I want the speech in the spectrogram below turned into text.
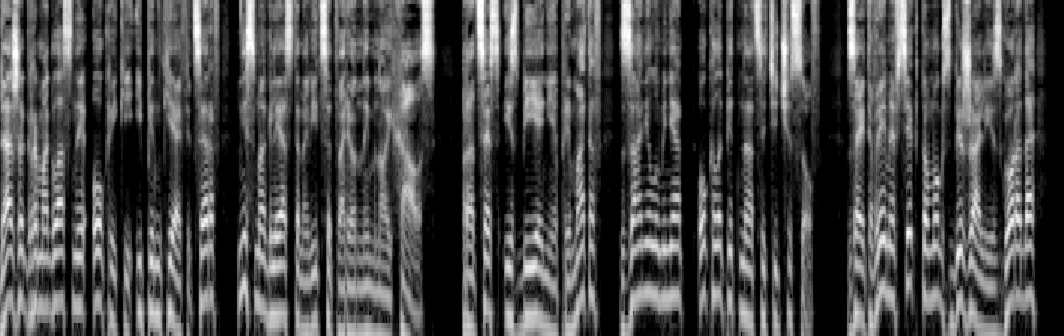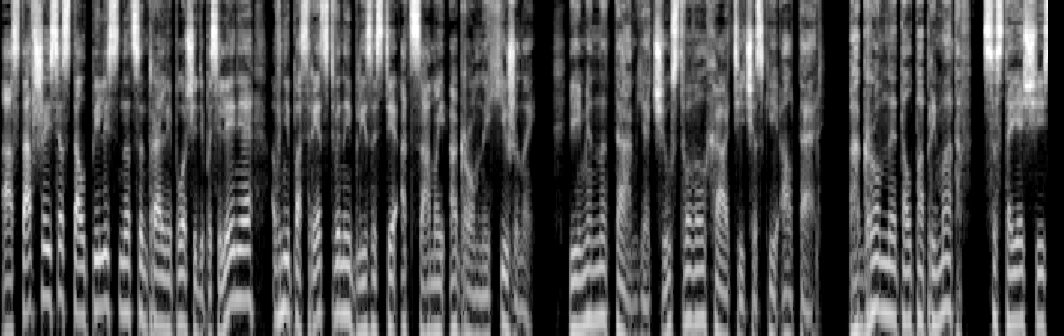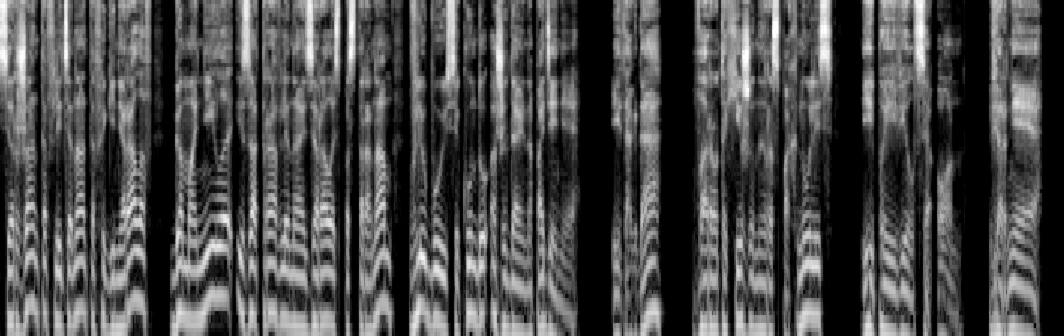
Даже громогласные окрики и пинки офицеров не смогли остановить сотворенный мной хаос. Процесс избиения приматов занял у меня около 15 часов. За это время все, кто мог, сбежали из города, а оставшиеся столпились на центральной площади поселения в непосредственной близости от самой огромной хижины. Именно там я чувствовал хаотический алтарь. Огромная толпа приматов, состоящая из сержантов, лейтенантов и генералов, гомонила и затравленно озиралась по сторонам, в любую секунду ожидая нападения. И тогда ворота хижины распахнулись, и появился он. Вернее,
